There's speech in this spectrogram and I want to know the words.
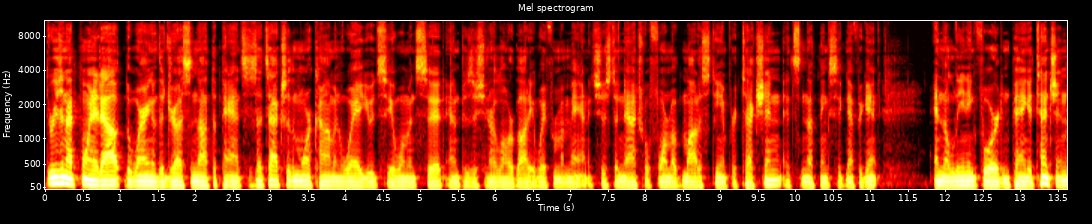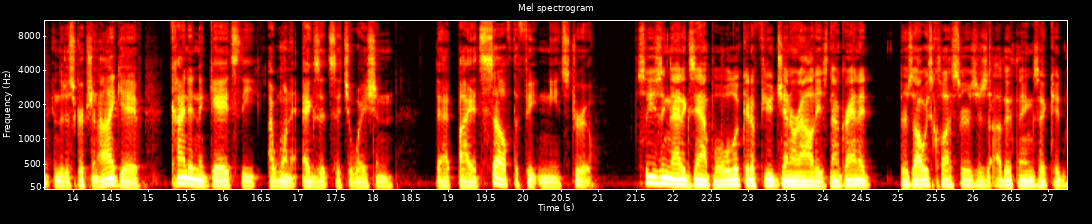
The reason I pointed out the wearing of the dress and not the pants is that's actually the more common way you would see a woman sit and position her lower body away from a man. It's just a natural form of modesty and protection. It's nothing significant. And the leaning forward and paying attention in the description I gave kind of negates the I want to exit situation that by itself the feet and knees drew. So, using that example, we'll look at a few generalities. Now, granted, there's always clusters, there's other things that could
